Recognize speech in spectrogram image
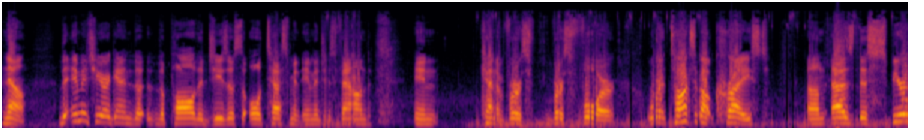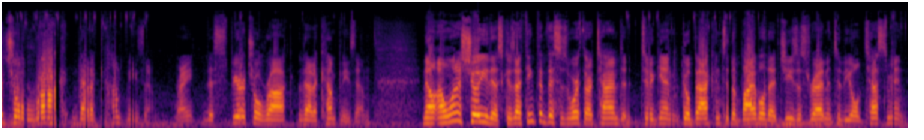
Now, the image here again, the, the Paul, the Jesus, the Old Testament image is found in kind of verse verse 4 where it talks about Christ um, as this spiritual rock that accompanies them, right? This spiritual rock that accompanies them. Now, I want to show you this because I think that this is worth our time to, to, again, go back into the Bible that Jesus read into the Old Testament.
